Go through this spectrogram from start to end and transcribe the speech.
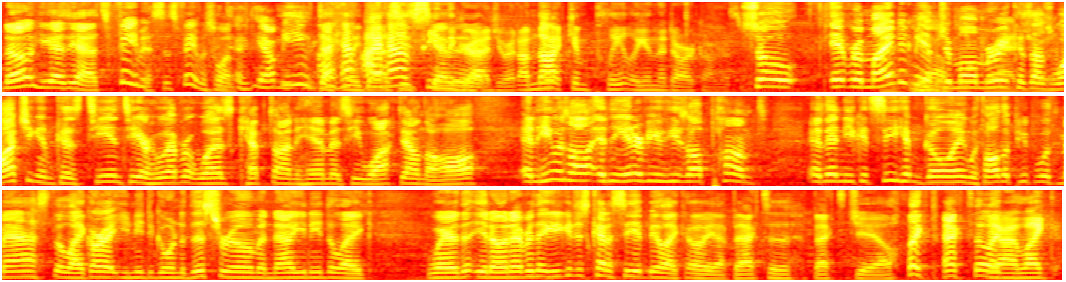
no. You guys, yeah, it's famous. It's a famous one. Yeah, I mean, He I, ha- definitely I does. have He's seen The scattered it up. Graduate. I'm not completely in the dark on this. One. So it reminded me of Yeah. Jamal Murray because I was Graduate. watching him because TNT or whoever it was kept on him as he walked down the hall, and he was all in the interview. He's all pumped, and then you could see him going with all the people with masks. They're like, "All right, you need to go into this room, and now you need to like." Wear the, you know, and everything. You could just kind of see it be like, oh yeah, back to back to jail, like back to like yeah, like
